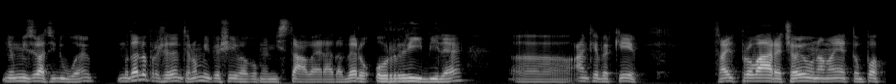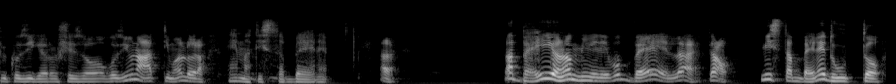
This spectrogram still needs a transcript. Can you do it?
ne ho misurati due. Il modello precedente non mi piaceva come mi stava, era davvero orribile Uh, anche perché tra il provare c'avevo una maglietta un po' più così che ero sceso così un attimo, allora, eh ma ti sta bene. Allora, vabbè, io non mi vedevo bella, eh, però mi sta bene tutto.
